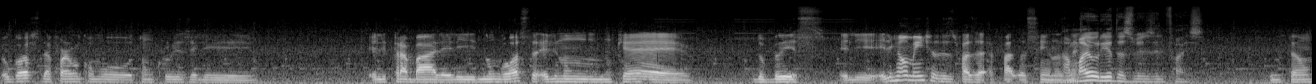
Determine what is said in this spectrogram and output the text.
eu gosto da forma como o Tom Cruise ele ele trabalha, ele não gosta, ele não, não quer dublês. Ele, ele realmente às vezes faz, faz as cenas, A né? maioria das vezes ele faz. Então,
